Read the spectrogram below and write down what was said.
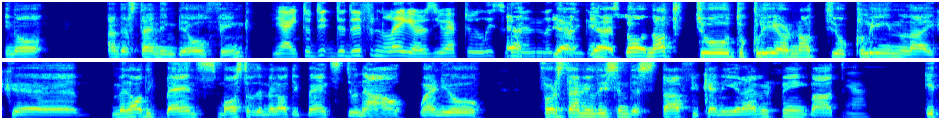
you know understanding the whole thing. Yeah to the different layers you have to listen yeah, and listen yeah again. yeah. So not to to clear not to clean like uh, melodic bands most of the melodic bands do now when you first time you listen the stuff you can hear everything but yeah. it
